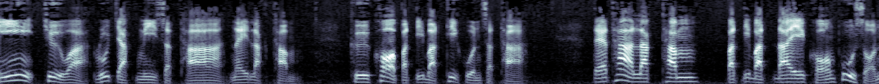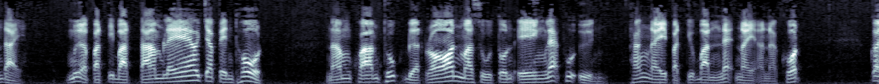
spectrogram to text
นี้ชื่อว่ารู้จักมีศรัทธาในหลักธรรม คือข้อปฏิบัติที่ควรศรัทธา แต่ถ้าหลักธรรมปฏิบัติใดของผู้สอนใด เมื่อปฏิบัติตามแล้วจะเป็นโทษนำความทุกข์เดือดร้อนมาสู่ตนเองและผู้อื่น ทั้งในปัจจุบันและในอนาคต ก็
